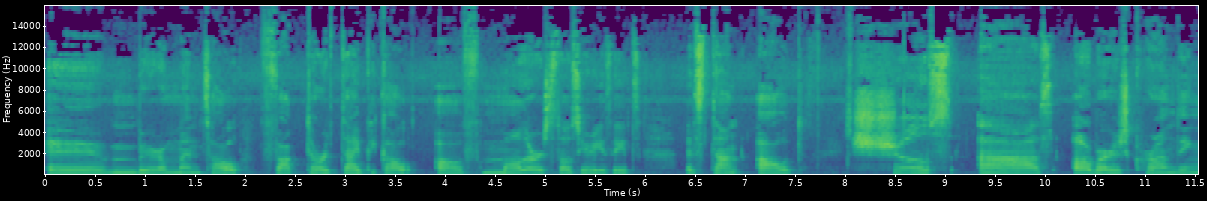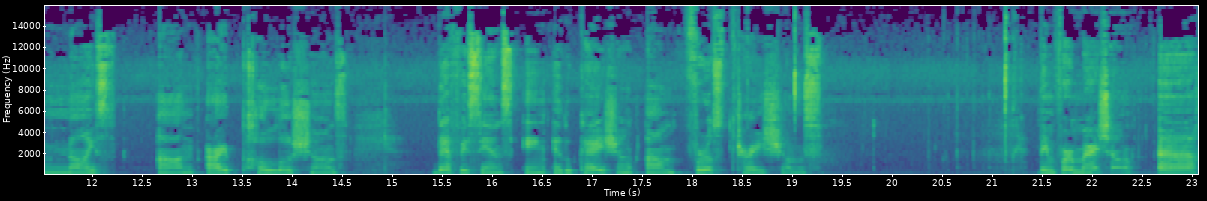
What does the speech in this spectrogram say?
environmental factors typical of modern societies stand out, such as overcrowding, noise, and air pollution, deficiencies in education, and frustrations. The information age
